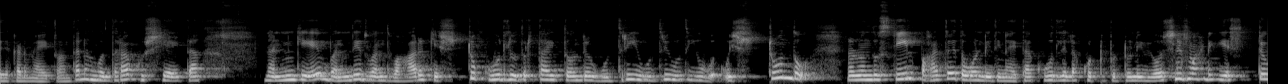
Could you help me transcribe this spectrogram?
ಇದು ಕಡಿಮೆ ಆಯಿತು ಅಂತ. ನನಗೊಂಥರ ಖುಷಿ ಆಯಿತಾ. ನನಗೆ ಬಂದಿದ್ದು ಒಂದು ವಾರಕ್ಕೆ ಎಷ್ಟು ಕೂದಲು ಉದುರ್ತಾ ಇತ್ತು ಅಂದರೆ ಉದ್ರಿ ಉದ್ರಿ ಉದ್ರಿ ಇಷ್ಟೊಂದು. ನಾನೊಂದು ಸ್ಟೀಲ್ ಪಾತ್ರೆ ತೊಗೊಂಡಿದ್ದೀನಿ ಆಯಿತಾ. ಕೂದಲೆಲ್ಲ ಕೊಟ್ಬಿಟ್ಟು ನೀವು ಯೋಚನೆ ಮಾಡಿ ಎಷ್ಟು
